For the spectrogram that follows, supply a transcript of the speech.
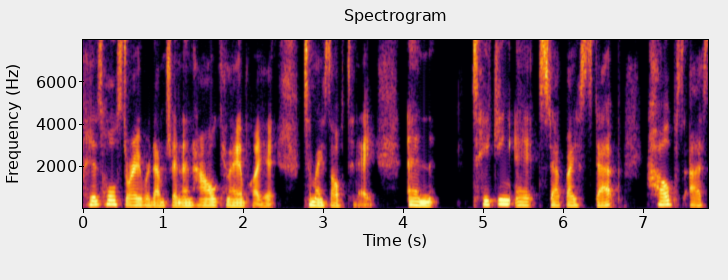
his whole story of redemption and how can I apply it to myself today? And taking it step by step helps us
